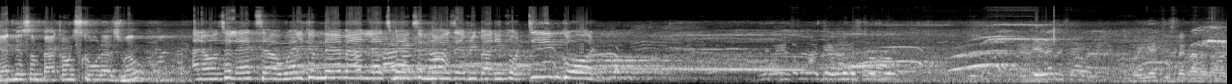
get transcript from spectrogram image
Can we have some background score as well? And also let's uh, welcome them and let's make some noise everybody for Team God. भैया किसने खाना खाया?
